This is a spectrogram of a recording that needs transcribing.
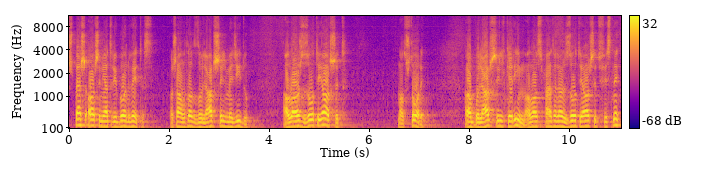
shpesh arshin i atribuon vetes. Për shembull thotë Dhul Arshil Mexhidu. Allahu është Zoti i Arshit, madhështori. Rabbul Arshil Kerim, Allahu subhanahu teala është Zoti i Arshit Fisnik.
